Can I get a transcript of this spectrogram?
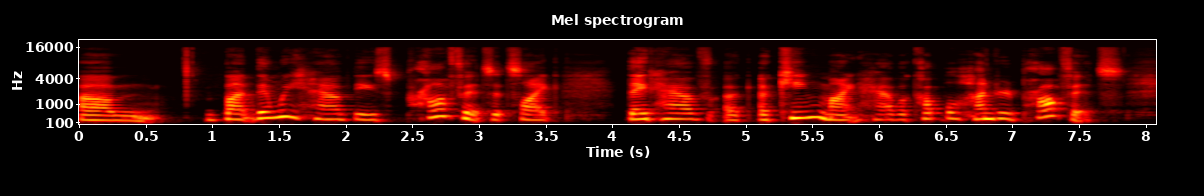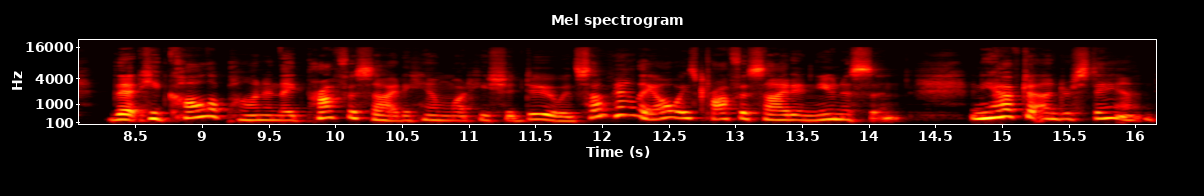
Um, but then we have these prophets. It's like they'd have a, a king might have a couple hundred prophets that he'd call upon and they'd prophesy to him what he should do. And somehow they always prophesied in unison. And you have to understand,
